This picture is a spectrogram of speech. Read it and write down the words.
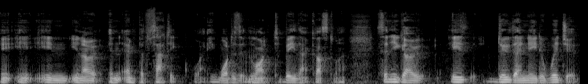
in, in you know an empathetic way, what is it like to be that customer? 'Cause then you go, is, do they need a widget,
